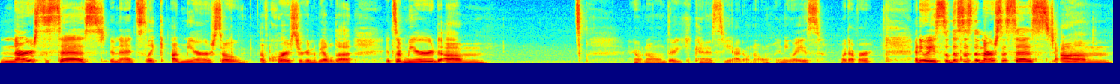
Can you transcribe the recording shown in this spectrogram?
Narcissist, and it's like a mirror, so of course you're going to be able to, it's a mirrored, um, I don't know. There you can kind of see. I don't know. Anyways, whatever. Anyways, so this is the Narcissist um,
